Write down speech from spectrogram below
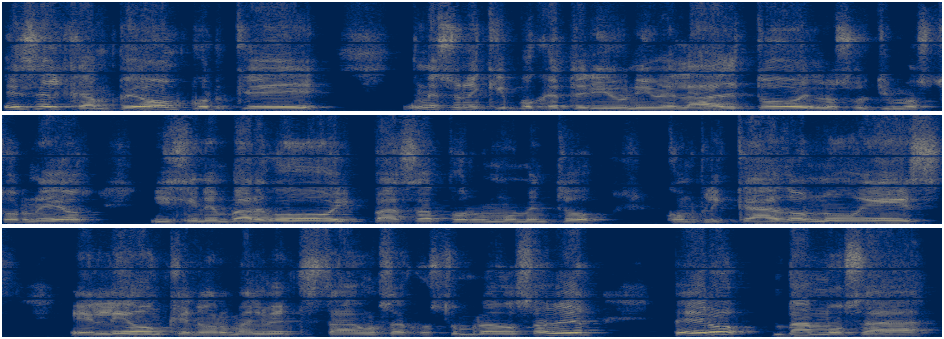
es el campeón, porque es un equipo que ha tenido un nivel alto en los últimos torneos y sin embargo hoy pasa por un momento complicado, no es el León que normalmente estábamos acostumbrados a ver, pero vamos a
